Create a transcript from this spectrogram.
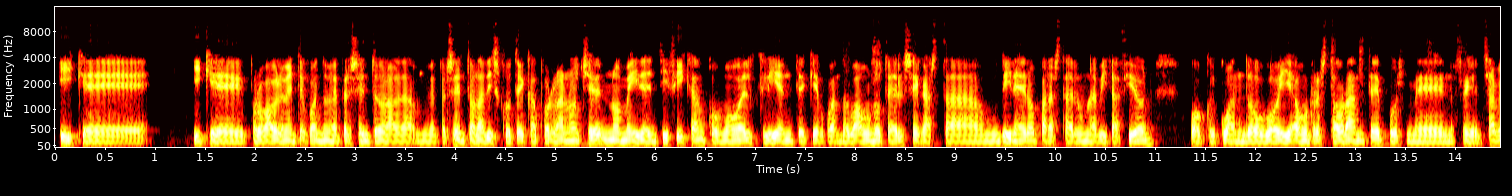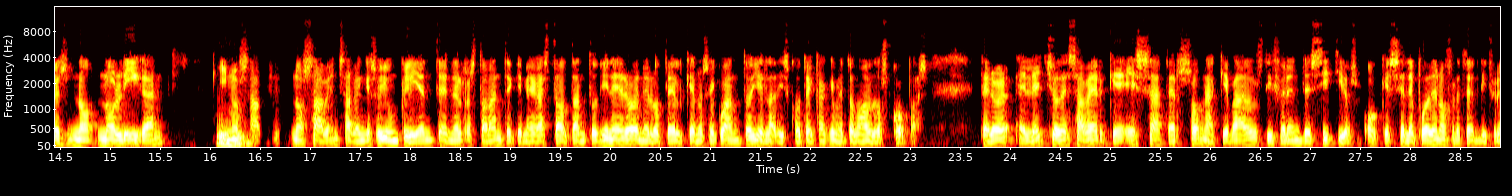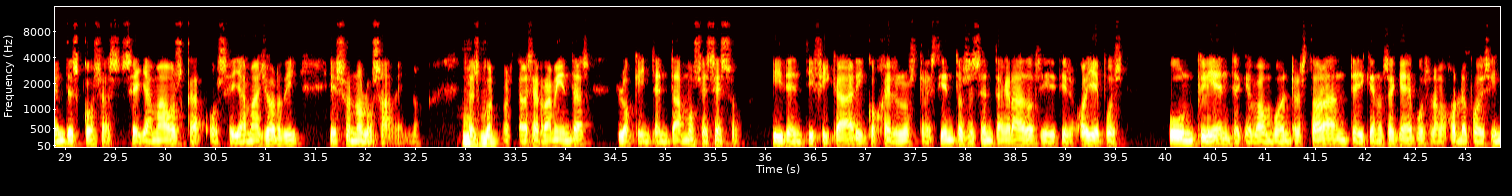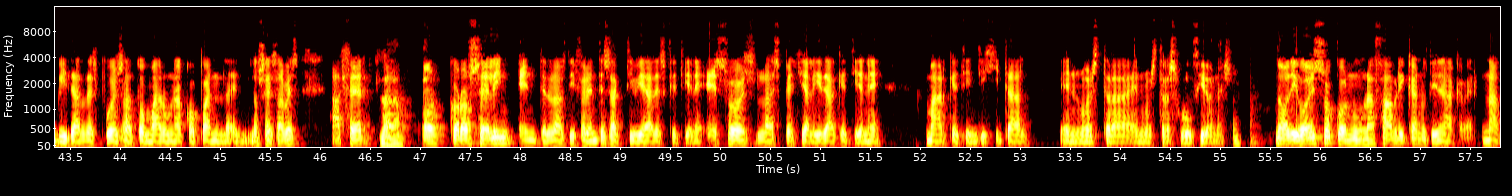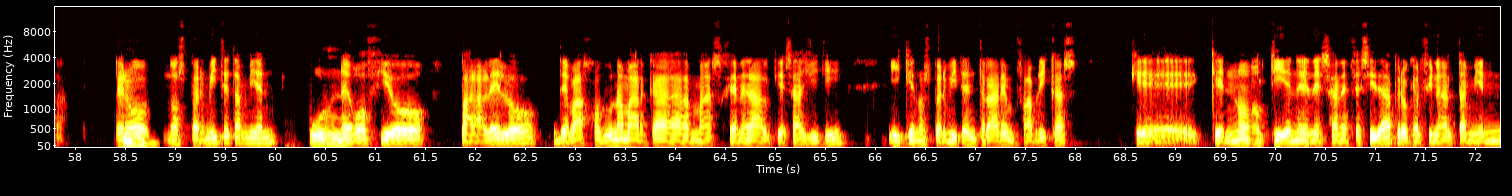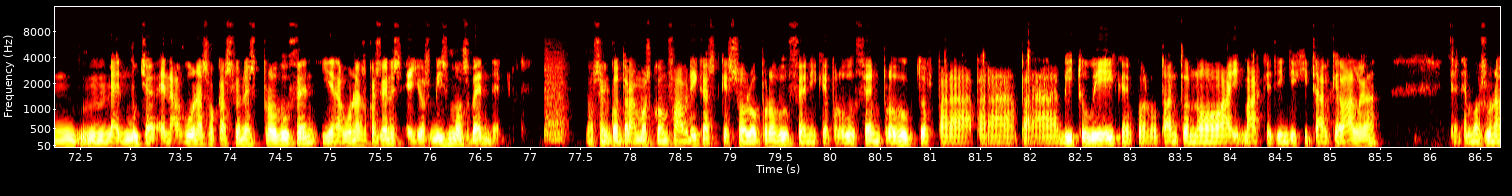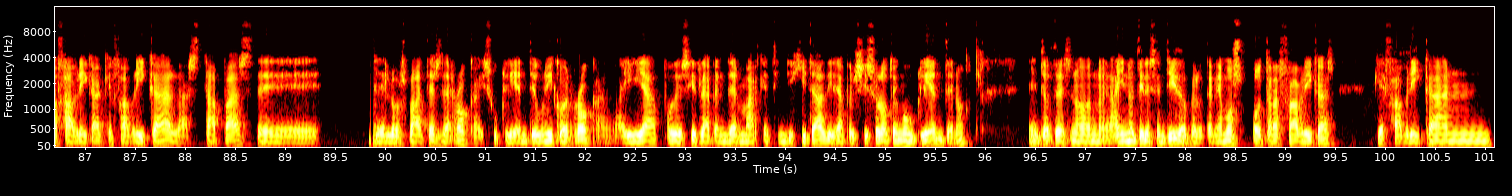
y que, y que probablemente cuando me presento, a la, me presento a la discoteca por la noche no me identifican como el cliente que cuando va a un hotel se gasta un dinero para estar en una habitación o que cuando voy a un restaurante pues me, ¿sabes? No, no ligan y uh -huh. no saben, no saben, saben que soy un cliente en el restaurante que me he gastado tanto dinero, en el hotel que no sé cuánto y en la discoteca que me he tomado dos copas. Pero el hecho de saber que esa persona que va a los diferentes sitios o que se le pueden ofrecer diferentes cosas se llama Oscar o se llama Jordi, eso no lo saben, ¿no? Entonces, uh -huh. con nuestras herramientas lo que intentamos es eso, identificar y coger los 360 grados y decir, oye, pues un cliente que va a un buen restaurante y que no sé qué, pues a lo mejor le puedes invitar después a tomar una copa, en, no sé, ¿sabes? Hacer claro. cross-selling entre las diferentes actividades que tiene. Eso es la especialidad que tiene marketing digital en nuestra en nuestras soluciones. ¿no? no digo eso con una fábrica no tiene nada que ver, nada. Pero nos permite también un negocio paralelo debajo de una marca más general que es Agity y que nos permite entrar en fábricas que, no tienen esa necesidad, pero que al final también mm, en, muchas, en algunas ocasiones producen y en algunas ocasiones ellos mismos venden. Nos encontramos con fábricas que solo producen y que producen productos para, para, para B2B, que por lo tanto no hay marketing digital que valga. Tenemos una fábrica que fabrica las tapas de, de los bates de Roca y su cliente único es Roca. Ahí ya puedes irle a vender marketing digital, dirá, pero si solo tengo un cliente, ¿no? Entonces, no, ahí no tiene sentido, pero tenemos otras fábricas que fabrican,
